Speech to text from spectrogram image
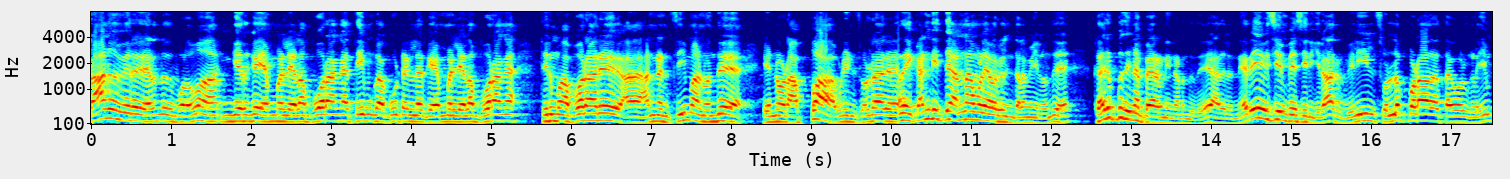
ராணுவ வீரர் இறந்தது போலவும் இங்கே இருக்க எம்எல்ஏ எல்லாம் போகிறாங்க திமுக கூட்டணியில் இருக்க எம்எல்ஏ எல்லாம் போகிறாங்க திருமா போகிறாரு அண்ணன் சீமான் வந்து என்னோட அப்பா அப்படின்னு சொல்கிறாரு அதை கண்டித்து அண்ணாமலை அவர்களின் தலைமையில் வந்து கருப்பு தின பேரணி நடந்தது. அதில் நிறைய விஷயம் பேசியிருக்கிறார். வெளியில் சொல்லப்படாத தகவல்களையும்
